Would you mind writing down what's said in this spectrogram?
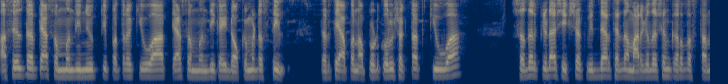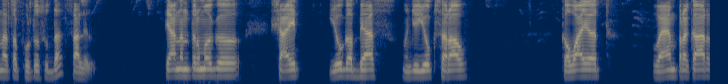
असेल तर त्यासंबंधी नियुक्तीपत्र किंवा त्यासंबंधी काही डॉक्युमेंट असतील तर ते आपण अपलोड करू शकतात किंवा सदर क्रीडा शिक्षक विद्यार्थ्यांना मार्गदर्शन करत असतानाचा फोटोसुद्धा चालेल. त्यानंतर मग शाळेत योग अभ्यास म्हणजे योग सराव कवायत व्यायाम प्रकार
